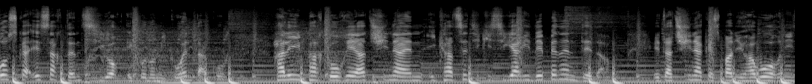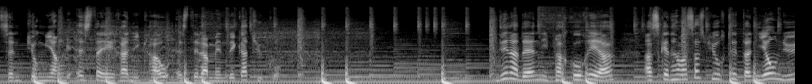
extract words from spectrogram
boska ezarten zigor ekonomikoentako. Hale Ipar Korea Txinaen ikatzetik izigarri dependente da. Eta Txinak ez badu habu hornitzen Pyongyang ez da erranik hau ez dela mendekatuko. Dena den, Ipar Korea, azken hamazazpi urtetan jaundu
